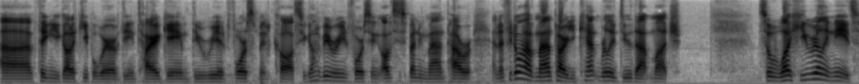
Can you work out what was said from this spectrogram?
uh, thing you got to keep aware of the entire game, the reinforcement costs. You got to be reinforcing, obviously spending manpower, and if you don't have manpower, you can't really do that much. So what he really needs,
